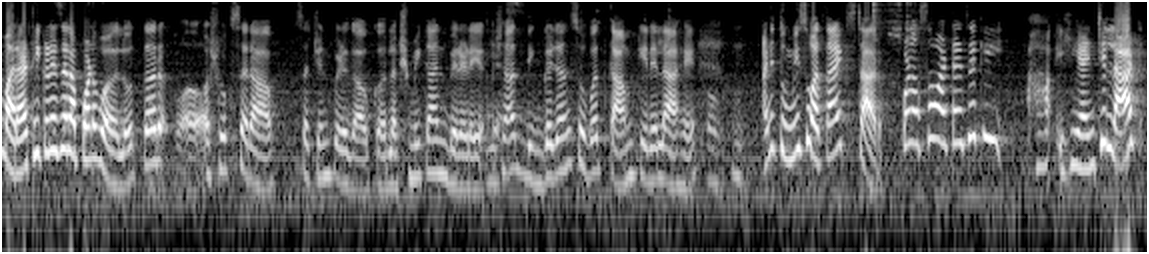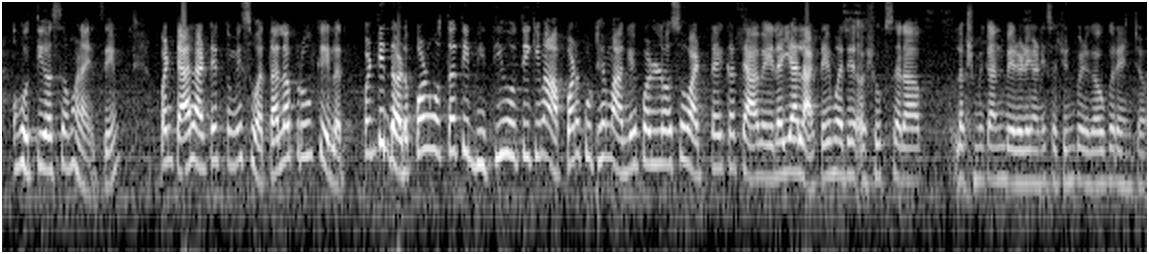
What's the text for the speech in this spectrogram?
मराठीकडे जर आपण वळलो तर अशोक सराफ सचिन पिळगावकर लक्ष्मीकांत बेर्डे अशा दिग्गजांसोबत काम केलेलं आहे. आणि तुम्ही स्वतः एक स्टार. पण असं वाटायचं की हा यांची लाट होती असं म्हणायचे. पण त्या लाटेत तुम्ही स्वतःला प्रूव्ह केलं पण ती दडपण होतं ती भीती होती किंवा आपण कुठे मागे पडलो असं वाटतंय का त्यावेळेला या लाटेमध्ये अशोक सराफ लक्ष्मीकांत बेर्डे आणि सचिन पिळगावकर यांच्या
